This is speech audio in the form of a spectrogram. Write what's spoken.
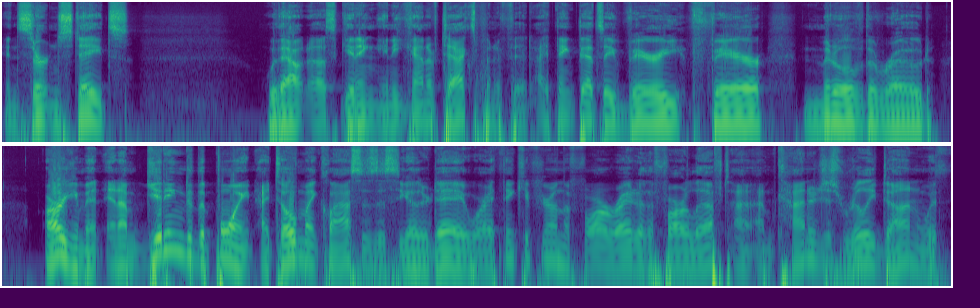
in certain states without us getting any kind of tax benefit. I think that's a very fair, middle of the road argument. And I'm getting to the point, I told my classes this the other day, where I think if you're on the far right or the far left, I'm kind of just really done with,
